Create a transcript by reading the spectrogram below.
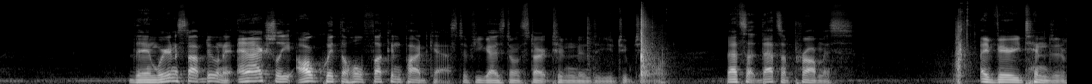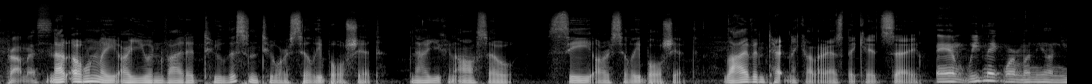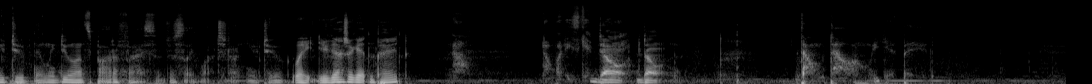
then we're gonna stop doing it. And actually, I'll quit the whole fucking podcast if you guys don't start tuning into the YouTube channel. That's a that's a promise. A very tentative promise. Not only are you invited to listen to our silly bullshit, now you can also see our silly bullshit. Live in Technicolor, as the kids say. And we make more money on YouTube than we do on Spotify, so just like watch it on YouTube. Wait, you guys are getting paid? No, nobody's getting Don't don't don't tell them we get paid.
